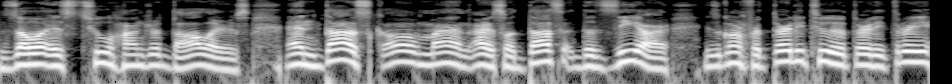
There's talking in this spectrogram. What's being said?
Zoa is $200. And Dusk, oh man, all right. So Dusk, the ZR, is going for 32 to 33.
